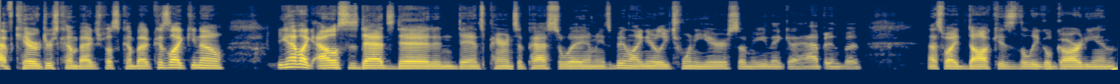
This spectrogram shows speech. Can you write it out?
Have characters come back, supposed to come back, because like you know, you have like Alice's dad's dead and Dan's parents have passed away. I mean, it's been like nearly twenty years, so I mean, anything could happen, but that's why Doc is the legal guardian.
